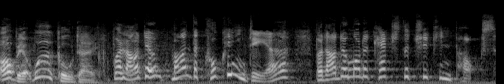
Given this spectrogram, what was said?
I'll be at work all day. Well, I don't mind the cooking, dear, but I don't want to catch the chicken pox.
